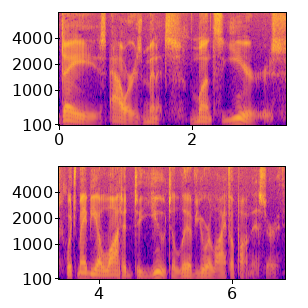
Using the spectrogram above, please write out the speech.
days, hours, minutes, months, years, which may be allotted to you to live your life upon this earth?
